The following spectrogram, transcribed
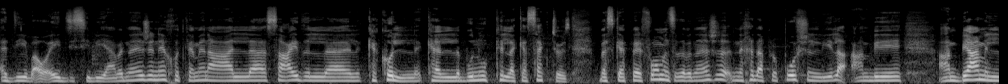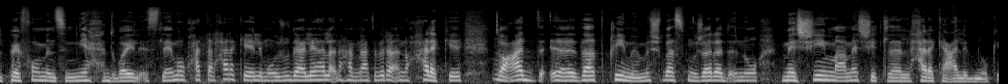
ADIB أو ADCB يعني بدنا نجي ناخذ كمان على الصعيد ككل كالبنوك كلها ك sectors بس ك performance إذا بدنا ناخذها proportionally لا عم بي عم بيعمل performance منيح دبي الإسلامي. وحتى الحركة اللي موجودة عليها هلا نحن بنعتبرها إنه حركة تعد ذات قيمة مش بس مجرد إنه ماشيين مع مشية الحركة على البنوك.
